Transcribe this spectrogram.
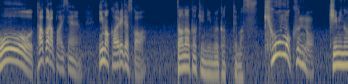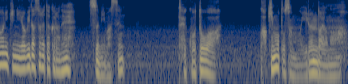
おお宝パイセン。今帰りですか？田中家に向かってます。今日も来んの？っ君の兄貴に呼び出されたからね。すみません。てことは柿本さんもいるんだよな。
